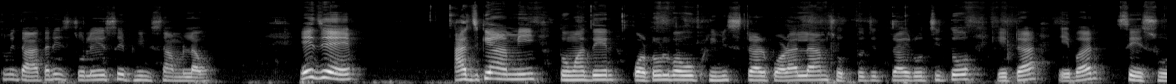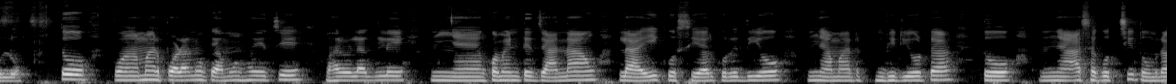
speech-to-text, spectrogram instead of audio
তুমি তাড়াতাড়ি চলে এসে ভিড় সামলাও। এই যে আজকে আমি তোমাদের পটলবাবু ফিল্ম স্টার পড়ালাম, সত্যজিৎ রায় রচিত। এটা এবার শেষ হলো। তো আমার পড়ানো কেমন হয়েছে? ভালো লাগলে কমেন্টে জানাও লাইক ও শেয়ার করে দিও আমার ভিডিওটা। তো আশা করছি তোমরা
